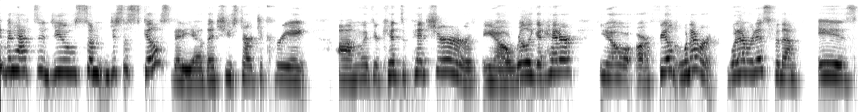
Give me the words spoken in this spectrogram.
even have to do some just a skills video that you start to create um, with your kids a pitcher or you know a really good hitter you know or field whatever whatever it is for them is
